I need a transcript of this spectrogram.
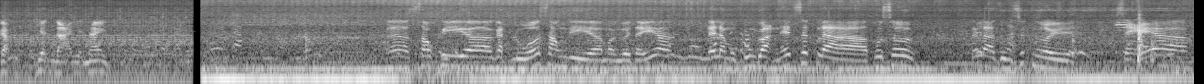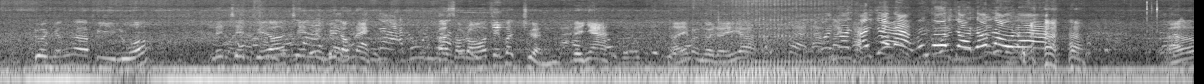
gặt hiện đại hiện nay. Sau khi gặt lúa xong thì mọi người thấy đây là một công đoạn hết sức là thô sơ tức là dùng sức người sẽ ờ, đưa những ờ, bì lúa lên trên phía trên đường bê tông này. Và sau đó sẽ vận chuyển về nhà. Đấy mọi người thấy ờ, Mọi người thấy chưa nào? Cái tôi giờ đó đầu là? Đó.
